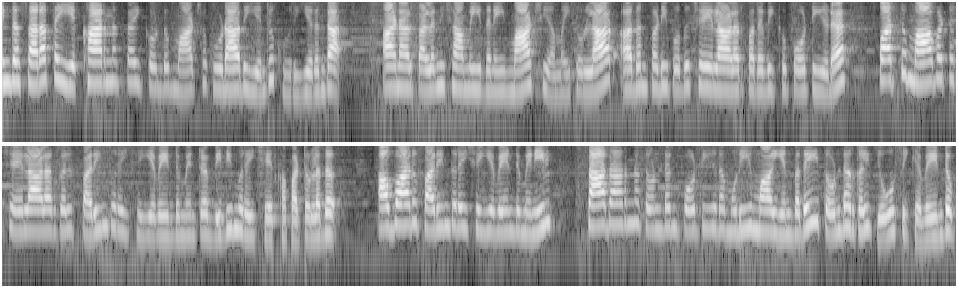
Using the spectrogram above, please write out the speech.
இந்த சரத்தை எக்காரணத்தை கொண்டும் மாற்றக்கூடாது என்று கூறியிருந்தார். ஆனால் பழனிசாமி இதனை மாற்றி அமைத்துள்ளார். அதன்படி பொதுச் செயலாளர் பதவிக்கு போட்டியிட பத்து மாவட்ட செயலாளர்கள் பரிந்துரை செய்ய வேண்டும் என்ற விதிமுறை சேர்க்கப்பட்டுள்ளது. அவ்வாறு பரிந்துரை செய்ய வேண்டுமெனில் சாதாரண தொண்டன் போட்டியிட முடியுமா என்பதை தொண்டர்கள் யோசிக்க வேண்டும்.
